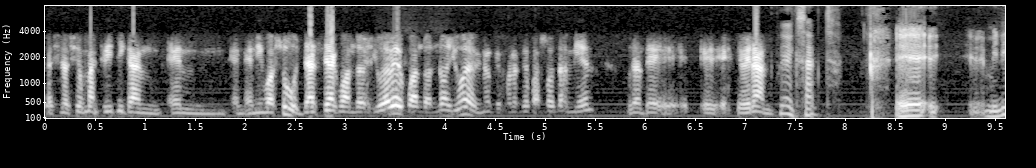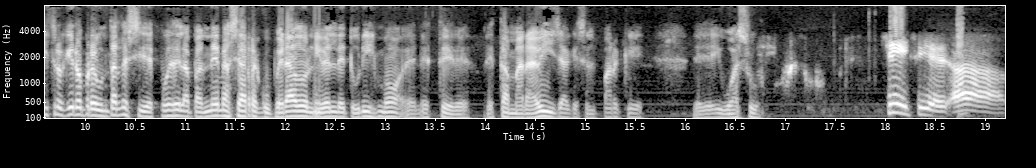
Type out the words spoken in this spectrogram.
la situación más crítica en, en, en, Iguazú, ya sea cuando llueve o cuando no llueve, ¿no? que fue lo que pasó también durante este, este verano. Exacto. Eh, ministro, quiero preguntarle si después de la pandemia se ha recuperado el nivel de turismo en este esta maravilla que es el Parque de Iguazú. Sí, sí, eh, ha,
